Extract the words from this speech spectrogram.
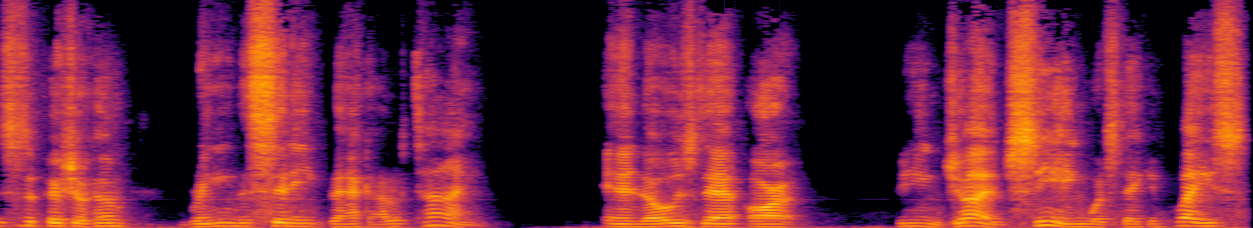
This is a picture of him bringing the city back out of time. And those that are being judged, seeing what's taking place,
